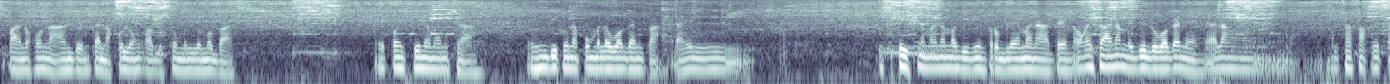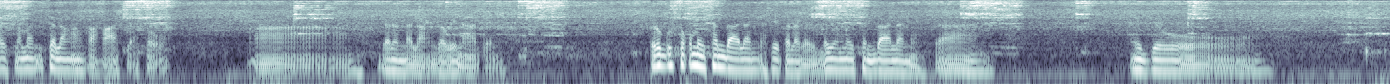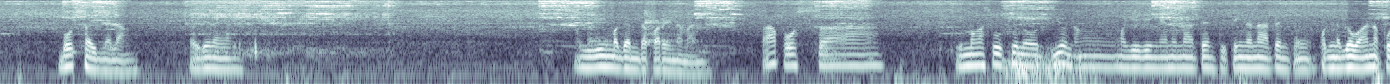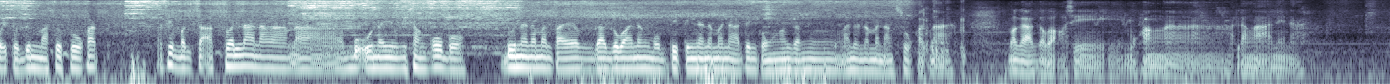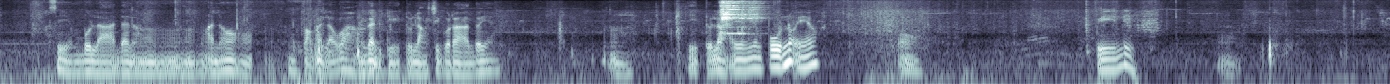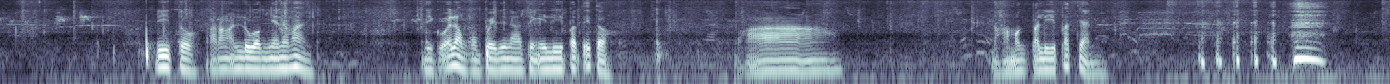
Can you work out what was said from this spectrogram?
paano kung naandun ka, nakulong ka, gusto mo lumabas. May point din naman siya. Eh, hindi ko na pumalawagan pa dahil space naman na magiging problema natin. Okay sana medyo luwagan eh. Kaya lang magsasacrifice naman isa lang ang kakasya. So, ah, ganun na lang gawin natin. Pero gusto ko may sandalan kasi talaga iba yung may sandalan eh. Kaya medyo both side na lang. Pwede na yan. Magiging maganda pa rin naman. Tapos ah yung mga susunod yun ang magiging ano natin titingnan natin kung pag nagawa na po ito dun masusukat. Kasi pag sa actual na, na, na buo na yung isang kubo doon na naman tayo gagawa ng mob titingnan naman natin kung hanggang ano naman ang sukat na magagawa kasi mukhang uh, alanganin na. Kasi yung bulada ng ano yung pangalawa hanggang dito lang sigurado yan. Mm. dito lang. Ayun yung puno eh oh, oh. pili dito. Parang ang luwag niya naman. Hindi ko alam kung pwede nating ilipat ito. Baka baka magpalipat yan.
